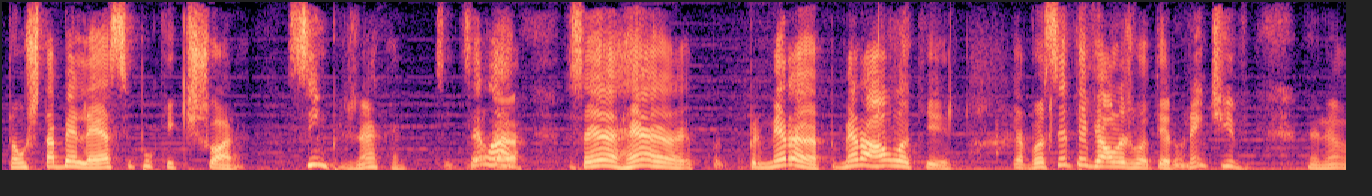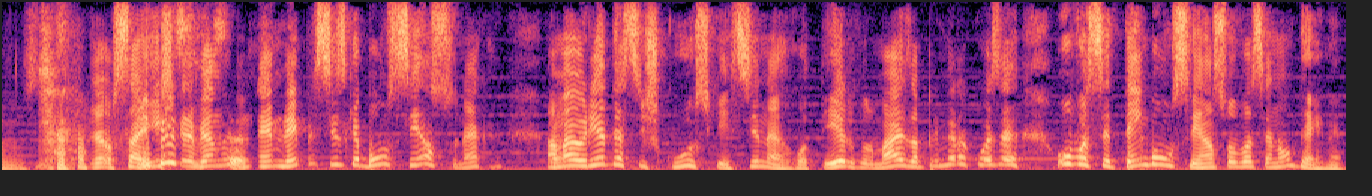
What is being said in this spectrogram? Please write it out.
então estabelece por que que chora. Simples, né, cara? Sei lá. É. Isso aí é ré- primeira, primeira aula que. Você teve aula de roteiro, eu nem tive. Entendeu? Eu saí Nem precisa. escrevendo. Nem, nem precisa, que é bom senso, né? A maioria desses cursos que ensina roteiro e tudo mais, a primeira coisa é ou você tem bom senso ou você não tem, né?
